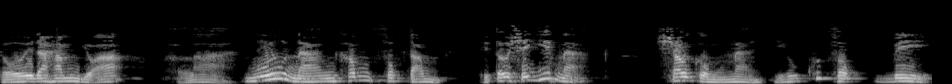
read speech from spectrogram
Tôi đã hăm dọa là nếu nàng không phục tòng thì tôi sẽ giết nàng. Sau cùng nàng chịu khuất phục vì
